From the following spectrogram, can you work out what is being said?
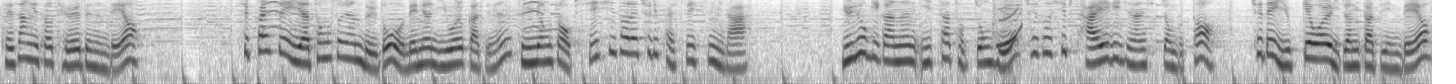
대상에서 제외되는데요. 18세 이하 청소년들도 내년 2월까지는 증명서 없이 시설에 출입할 수 있습니다. 유효 기간은 2차 접종 후 최소 14일이 지난 시점부터 최대 6개월 이전까지인데요.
